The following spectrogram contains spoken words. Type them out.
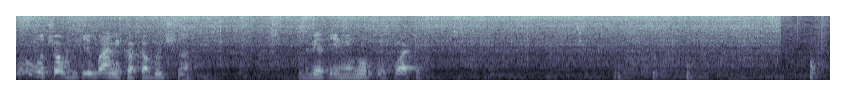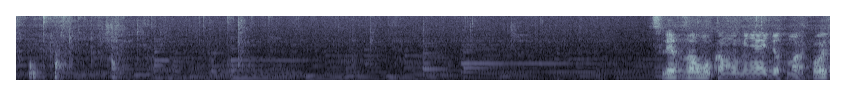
Ну, лучок с грибами, как обычно. 2-3 минуты хватит. Вслед за луком у меня идет морковь.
